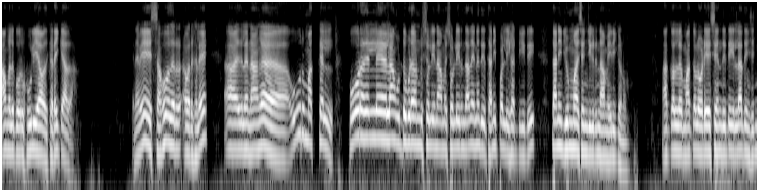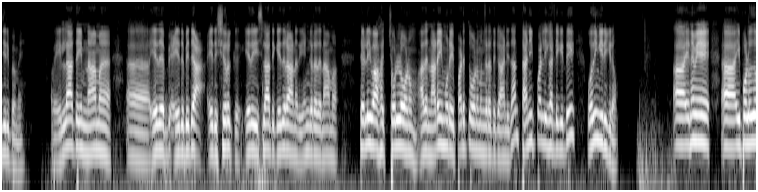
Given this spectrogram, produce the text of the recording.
அவங்களுக்கு ஒரு கூலியாவது கிடைக்காதா? எனவே சகோதரர் அவர்களே இதில் நாங்கள் ஊர் மக்கள் போகிறதெல்லாம் விட்டுவிடணும்னு சொல்லி நாம் சொல்லியிருந்தால் என்னது தனிப்பள்ளி கட்டிட்டு தனி ஜும்மா செஞ்சுக்கிட்டு நாம் இருக்கணும். மக்கள் மக்களோடைய சேர்ந்துட்டு எல்லாத்தையும் செஞ்சிருப்போமே. அப்போ எல்லாத்தையும் நாம் எது எது பிதா எது சிறுக்கு எது இஸ்லாத்துக்கு எதிரானது என்கிறத நாம் தெளிவாக சொல்லணும் அதை நடைமுறைப்படுத்தணுங்கிறதுக்காண்டி தான் தனிப்பள்ளி கட்டிக்கிட்டு ஒதுங்கியிருக்கிறோம். எனவே இப்பொழுது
